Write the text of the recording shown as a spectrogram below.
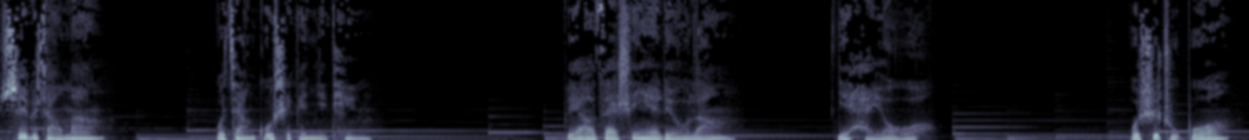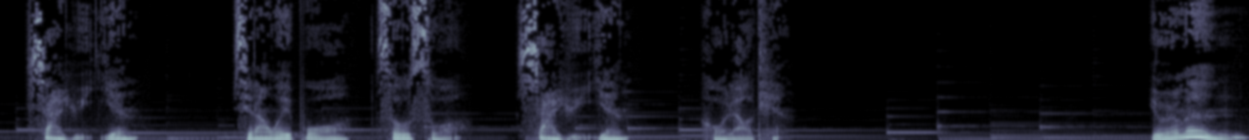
睡不着吗？我讲故事给你听。不要在深夜流浪，你还有我。我是主播夏雨嫣，新浪微博搜索夏雨嫣，和我聊天。有人问，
